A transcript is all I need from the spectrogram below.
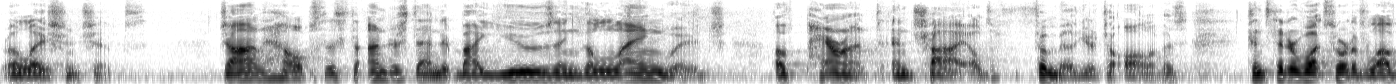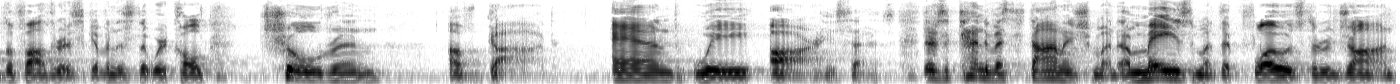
relationships. John helps us to understand it by using the language of parent and child, familiar to all of us. Consider what sort of love the Father has given us that we're called children of God. And we are, he says. There's a kind of astonishment, amazement that flows through John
